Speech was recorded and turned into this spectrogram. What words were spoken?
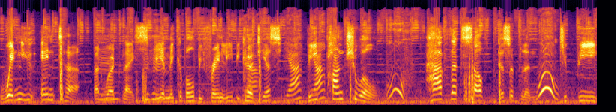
when you enter that mm-hmm. workplace, be mm-hmm. amicable, be friendly, be courteous, Yeah, be yeah. punctual, Ooh, have that self discipline to be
